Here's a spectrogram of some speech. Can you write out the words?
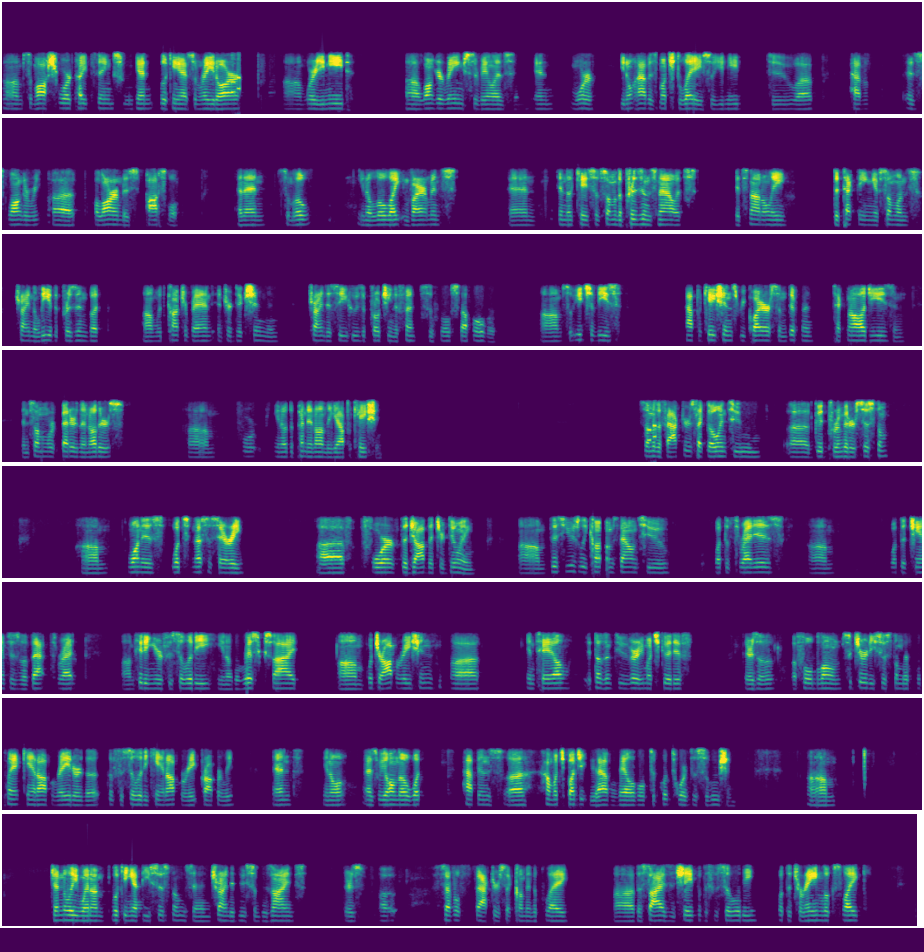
um, some offshore type things. Again, looking at some radar um, where you need uh, longer range surveillance and more. You don't have as much delay, so you need to uh, have as long a uh, alarm as possible. And then some low, you know, low light environments. And in the case of some of the prisons now, it's it's not only detecting if someone's trying to leave the prison, but um, with contraband interdiction and trying to see who's approaching the fence to throw stuff over. Um, so each of these applications require some different technologies and and some work better than others um, for you know depending on the application. Some of the factors that go into a good perimeter system. Um, one is what's necessary uh, for the job that you're doing. Um, this usually comes down to what the threat is, um, what the chances of that threat um, hitting your facility, you know, the risk side, um, what your operations uh, entail. It doesn't do very much good if there's a, a full-blown security system if the plant can't operate or the, the facility can't operate properly. And, you know, as we all know, what happens, uh, how much budget you have available to put towards a solution. Um, generally, when I'm looking at these systems and trying to do some designs, there's uh, several factors that come into play. uh, the size and shape of the facility, what the terrain looks like.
